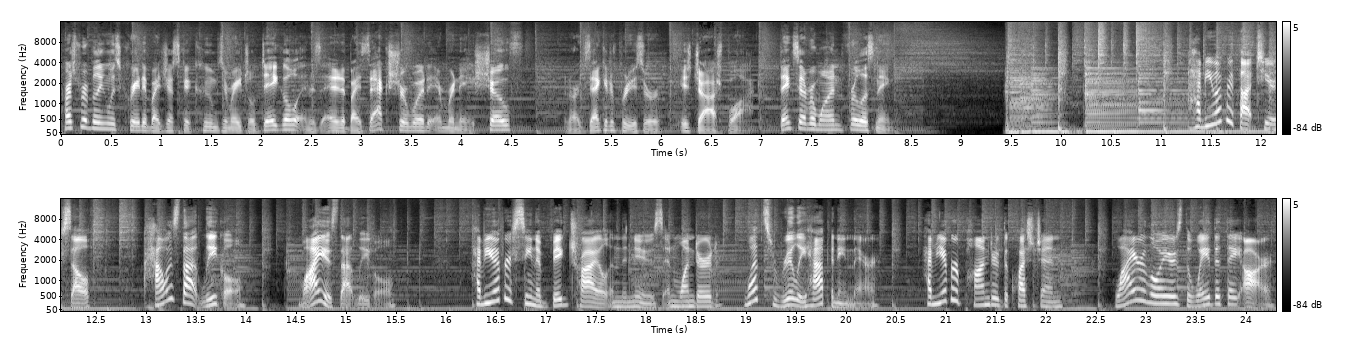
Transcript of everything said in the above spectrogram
Parts Per Billion was created by Jessica Coombs and Rachel Daigle and is edited by Zach Sherwood and Renee Schoof and our executive producer is Josh Block. Thanks everyone for listening. Have you ever thought to yourself, how is that legal? Why is that legal? Have you ever seen a big trial in the news and wondered, what's really happening there? Have you ever pondered the question, why are lawyers the way that they are?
